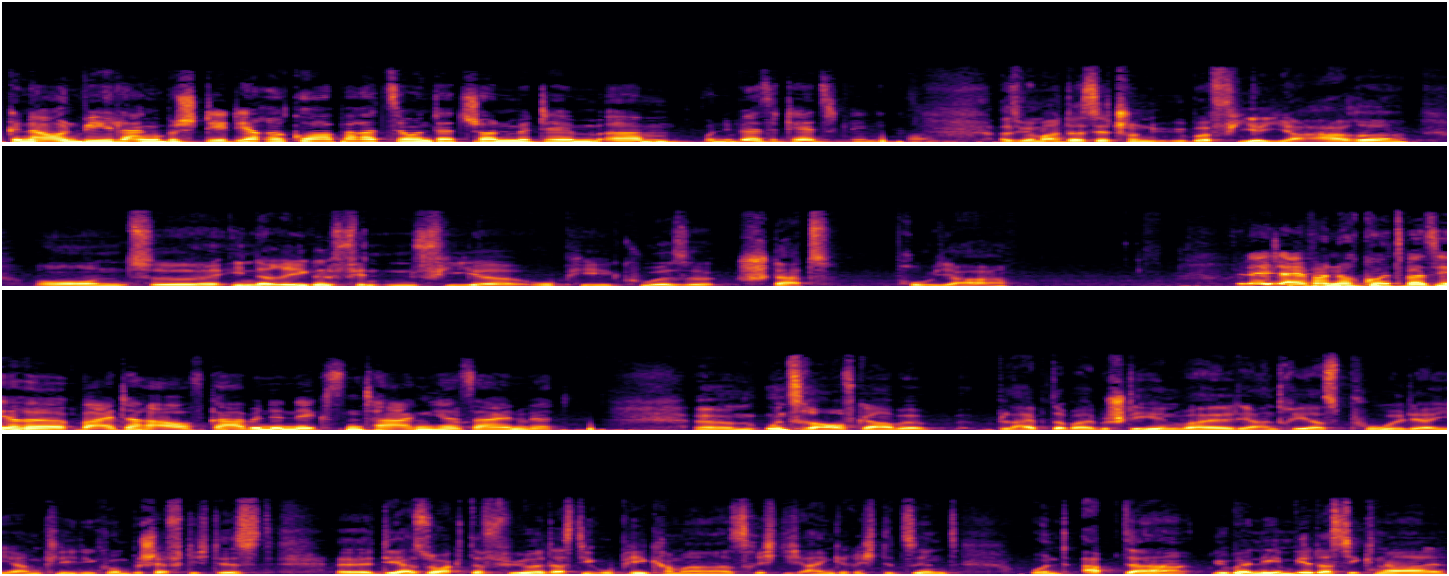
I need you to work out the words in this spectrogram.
Genau. Und wie lange besteht Ihre Kooperation jetzt schon mit dem ähm, Universitätsklinikum? Also wir machen das jetzt schon über vier Jahre. Jahre und äh, in der Regel finden vier OP-Kurse statt pro Jahr. Vielleicht einfach noch kurz, was Ihre weitere Aufgabe in den nächsten Tagen hier sein wird. Ähm, unsere Aufgabe bleibt dabei bestehen, weil der Andreas Pohl, der hier am Klinikum beschäftigt ist, äh, der sorgt dafür, dass die OP-Kameras richtig eingerichtet sind. Und ab da übernehmen wir das Signal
